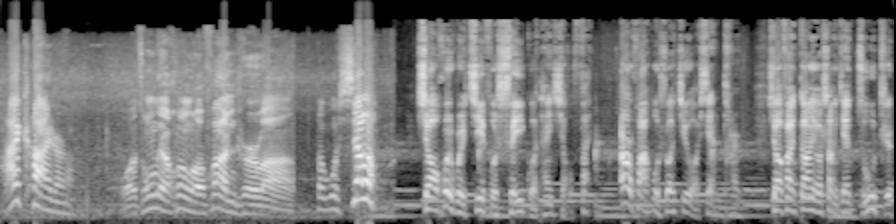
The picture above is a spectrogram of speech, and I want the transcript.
还开着呢，我总得混口饭吃吧。都给我掀了！小慧慧欺负水果摊小贩，二话不说就要掀摊儿。小贩刚要上前阻止，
